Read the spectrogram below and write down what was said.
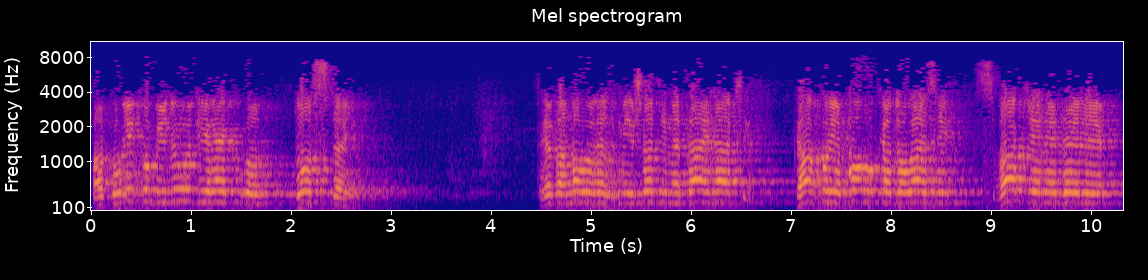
Pa koliko bi ljudi reklo, dosta je. Treba malo razmišljati na taj način. Kako je poruka dolazi svake nedelje,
